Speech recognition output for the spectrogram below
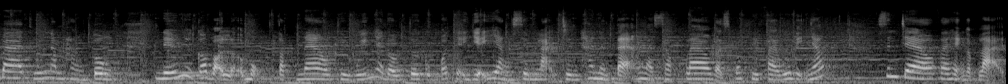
ba, thứ năm hàng tuần. Nếu như có bỏ lỡ một tập nào thì quý nhà đầu tư cũng có thể dễ dàng xem lại trên hai nền tảng là SoundCloud và Spotify quý vị nhé. Xin chào và hẹn gặp lại.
